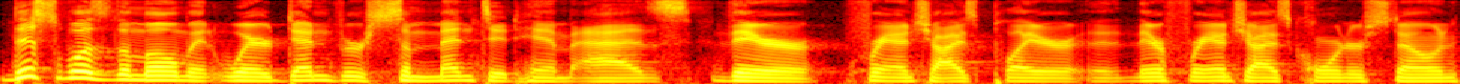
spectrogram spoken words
This was the moment where Denver cemented him as their franchise player, uh, their franchise cornerstone,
